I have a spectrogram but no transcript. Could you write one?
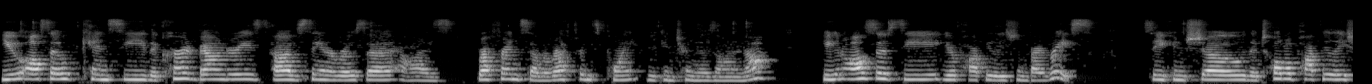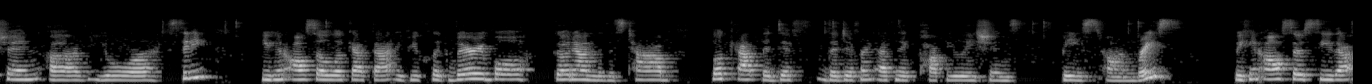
You also can see the current boundaries of Santa Rosa as reference of a reference point. We can turn those on and off. You can also see your population by race. So you can show the total population of your city. You can also look at that if you click variable, go down to this tab, look at the, diff the different ethnic populations based on race. We can also see that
